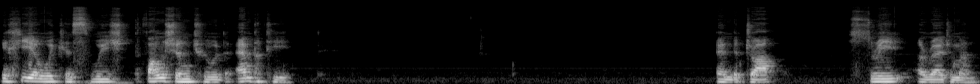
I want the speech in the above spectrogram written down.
In here, we can switch the function to the empty and drop three arrangement.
